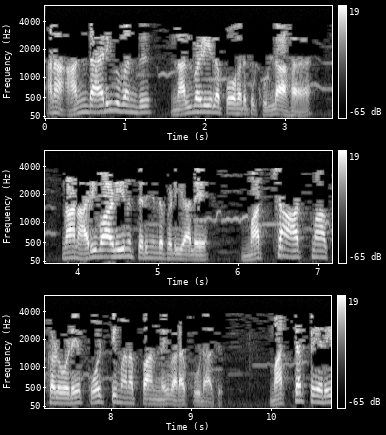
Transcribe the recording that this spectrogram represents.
ஆனா அந்த அறிவு வந்து நல்வழியில போகிறதுக்குள்ளாக நான் அறிவாளின்னு தெரிஞ்சபடியாலே மற்ற ஆத்மாக்களோடைய போட்டி மனப்பான்மை வரக்கூடாது. மற்ற பேரை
